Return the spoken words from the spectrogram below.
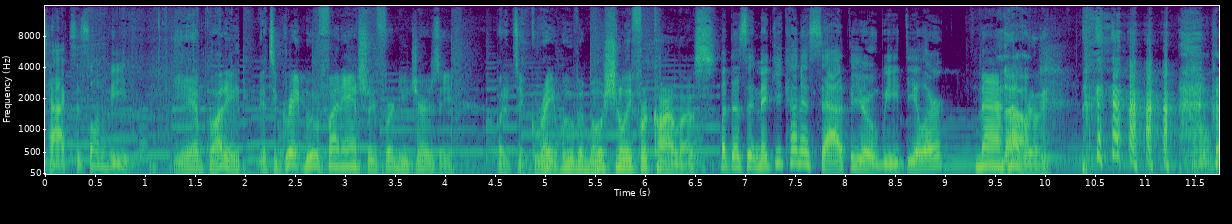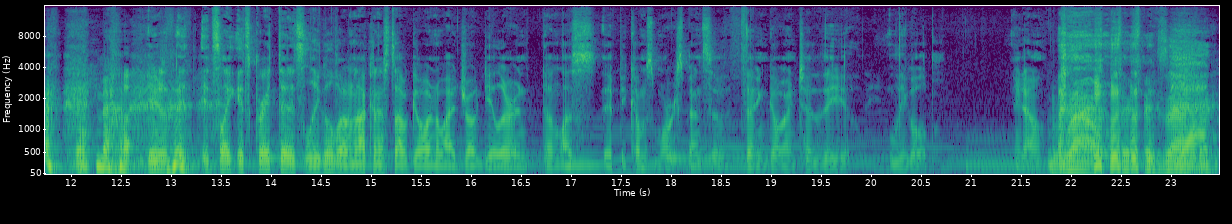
taxes on weed. Yeah, buddy. It's a great move financially for New Jersey, but it's a great move emotionally for Carlos. But does it make you kind of sad for your weed dealer? Nah, not really. Here's- it- it's like it's great that it's legal, but I'm not going to stop going to my drug dealer and, unless it becomes more expensive than going to the legal. You know, Right, exactly.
